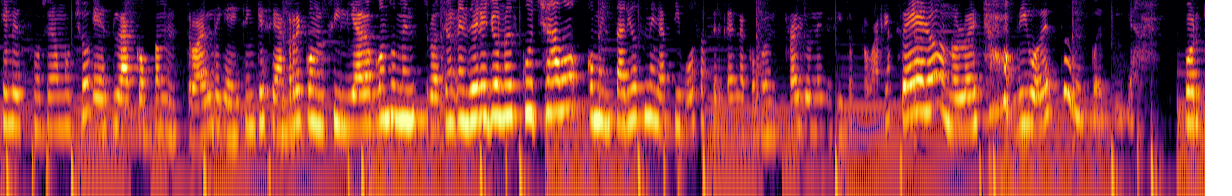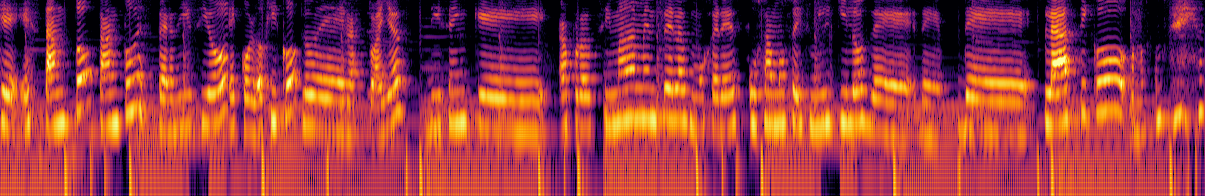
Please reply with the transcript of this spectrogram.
que les funciona mucho es la copa menstrual de que dicen que se han reconciliado con su menstruación. En serio, yo no he escuchado comentarios negativos acerca de la copa menstrual, yo necesito probarla, pero no lo he hecho. Digo, después, después y ya porque es tanto, tanto desperdicio ecológico lo de las toallas. Dicen que aproximadamente las mujeres usamos 6.000 kilos de, de, de plástico, no sé cómo se diga,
